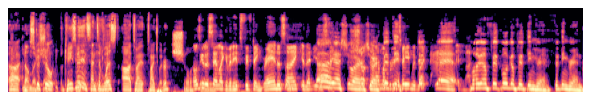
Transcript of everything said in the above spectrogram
uh, Not much, Scriptural, yeah. can you send me an incentive list uh, to my to my Twitter? Sure. I was going to say, like, if it hits 15 grand or something, and then you just, Oh, like, yeah, sure, shut sure. down my 15. routine with, like, nah, Yeah, yeah. 10 bucks. We'll go, fif- we'll go 15 grand. 15 grand.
